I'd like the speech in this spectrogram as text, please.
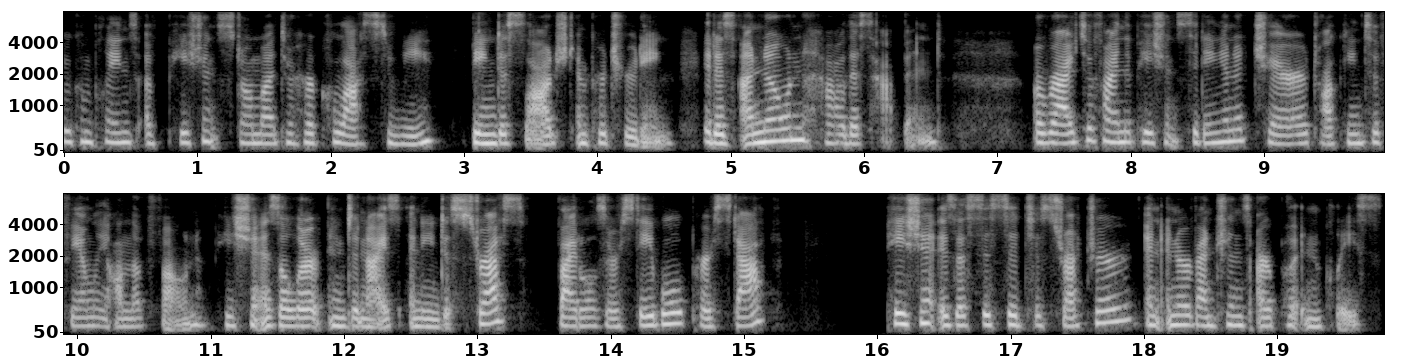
who complains of patient stoma to her colostomy being dislodged and protruding. It is unknown how this happened. Arrived to find the patient sitting in a chair talking to family on the phone. Patient is alert and denies any distress. Vitals are stable per staff. Patient is assisted to stretcher and interventions are put in place.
